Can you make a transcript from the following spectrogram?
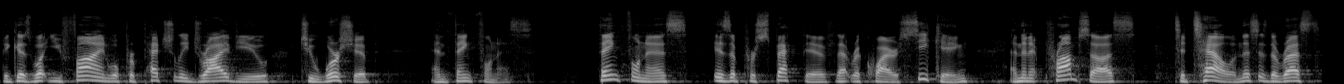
because what you find will perpetually drive you to worship and thankfulness. Thankfulness is a perspective that requires seeking, and then it prompts us to tell. And this is the rest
